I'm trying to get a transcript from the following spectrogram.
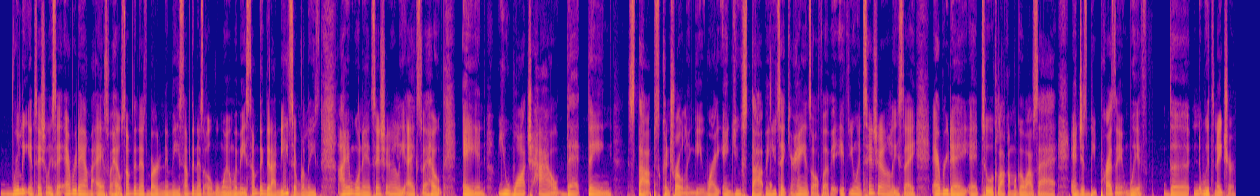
really intentionally say, every day I'm going to ask for help, something that's burdening me, something that's overwhelming me, something that I need to release, I am going to intentionally ask for help. And you watch how that thing stops controlling you, right? And you stop and you take your hands off of it. If you intentionally say every day at two o'clock, I'm gonna go outside and just be present with the with nature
